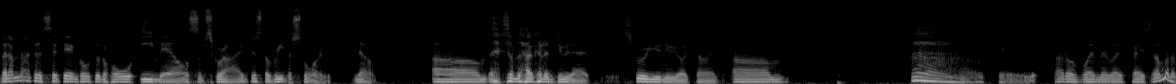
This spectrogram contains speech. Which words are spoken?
but I'm not gonna sit there and go through the whole email, subscribe, just to read a story. No, um, I'm not gonna do that. Screw you, New York Times. Um, okay, how to avoid midlife crisis? I'm gonna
